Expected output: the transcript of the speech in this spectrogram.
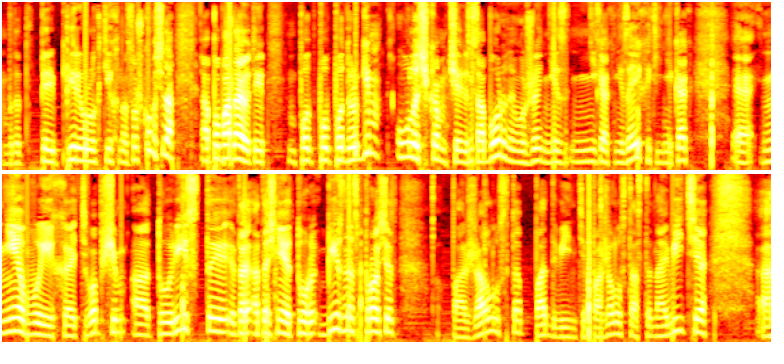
вот этот переулок Тихона-Сушкова сюда попадают и по, по, по другим улочкам через Соборную уже не, никак не заехать и никак э, не выехать. В общем, э, туристы, это, а точнее турбизнес просит, пожалуйста, подвиньте, пожалуйста, остановите э,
